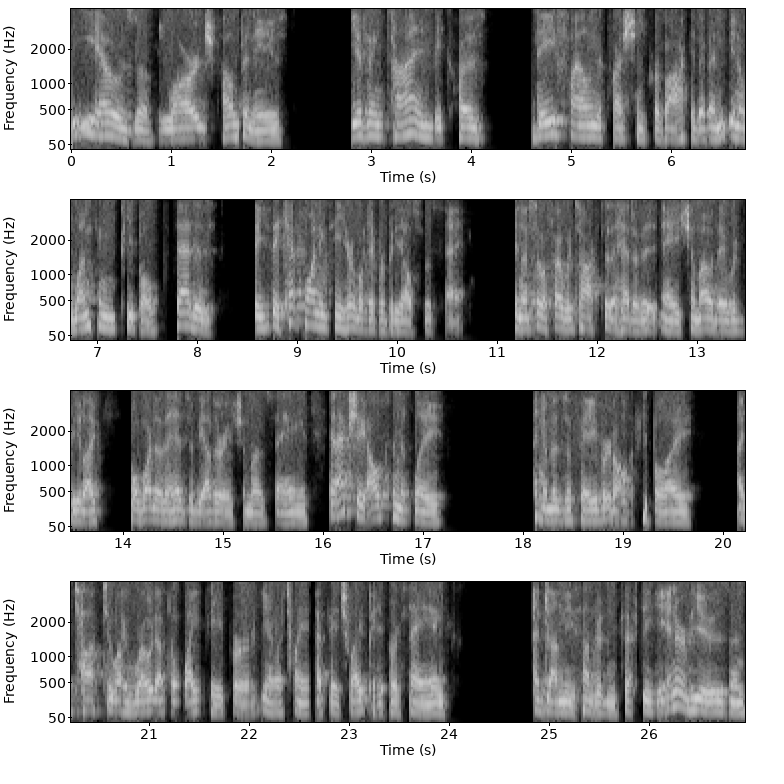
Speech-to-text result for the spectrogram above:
CEOs of large companies giving time because they found the question provocative. And, you know, one thing people said is they, they kept wanting to hear what everybody else was saying. You know, so if I would talk to the head of an HMO, they would be like, well, what are the heads of the other HMOs saying? And actually, ultimately, kind of as a favor to all the people I, I talked to, I wrote up a white paper, you know, a 25 page white paper saying, I've done these 150 interviews, and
